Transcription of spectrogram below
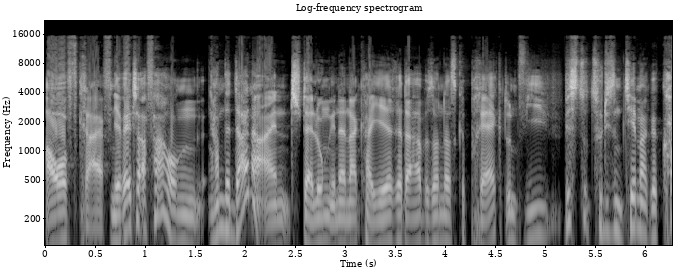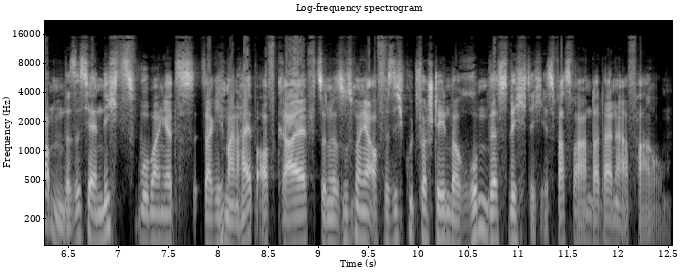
aufgreifen. Ja, welche Erfahrungen haben denn deine Einstellungen in deiner Karriere da besonders geprägt und wie bist du zu diesem Thema gekommen? Das ist ja nichts, wo man jetzt, sage ich mal, einen Hype aufgreift, sondern das muss man ja auch für sich gut verstehen, warum das wichtig ist. Was waren da deine Erfahrungen?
